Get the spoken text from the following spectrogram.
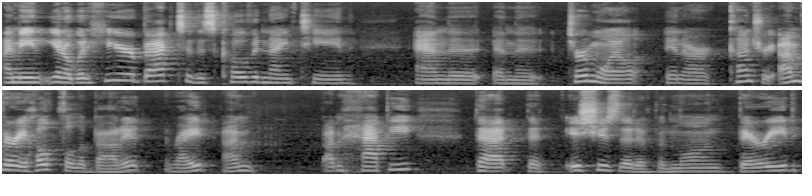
i mean you know but here back to this covid-19 and the and the turmoil in our country i'm very hopeful about it right? I'm i'm happy that that issues that have been long buried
